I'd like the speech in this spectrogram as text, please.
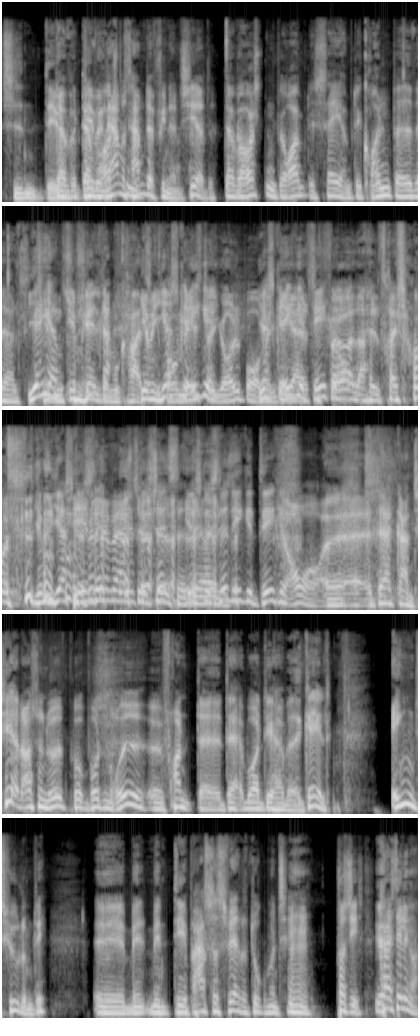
siden det, Der der, var- det der er vel nærmest en- ham, der finansierer det. Der var også den berømte sag om det grønne badeværelse Ja, til ja, den jamen, helt socialdemokratiske. Jamen, jeg skal borgmester ikke- i Aalborg, jeg men skal det er ikke altså dække 40 over- eller 50 år siden. Jamen, jeg skal, Det er ved at være et jeg skal, tid jeg skal, slet ikke dække over. Øh, der er garanteret også noget på, på den røde øh, front, der, der, hvor det har været galt. Ingen tvivl om det. Øh, men, men det er bare så svært at dokumentere. Mm, præcis. Ja. Stillinger.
